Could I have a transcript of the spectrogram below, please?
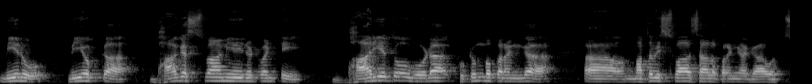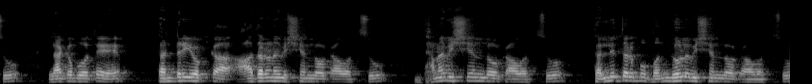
మీరు మీ యొక్క భాగస్వామి అయినటువంటి భార్యతో కూడా కుటుంబపరంగా మత విశ్వాసాల పరంగా కావచ్చు లేకపోతే తండ్రి యొక్క ఆదరణ విషయంలో కావచ్చు ధన విషయంలో కావచ్చు తల్లి తరపు బంధువుల విషయంలో కావచ్చు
